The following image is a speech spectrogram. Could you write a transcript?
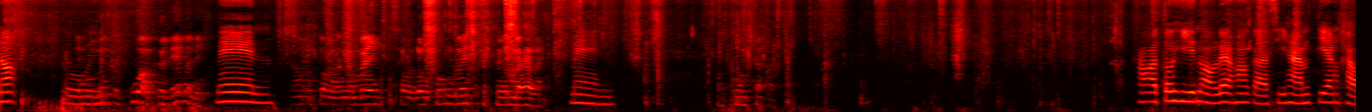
เนาะโดยมันก็กว้างขึ้นได้ป่ะนี่แม่นเราก็ต้องอนามัยสอดลงคงเลยเติมมาอะไรแม่นเอาความสะอาดเฮาเอาโต๊ะหินออกแล้วเฮาก็สิหามเตียงเขา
